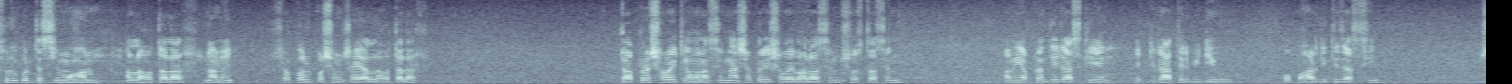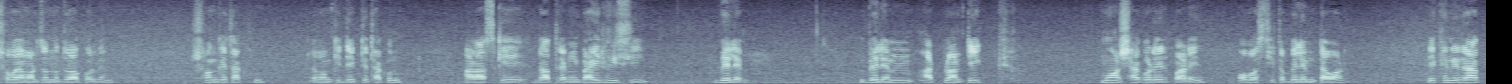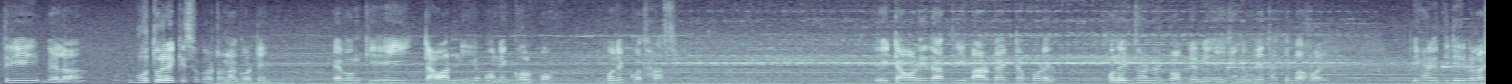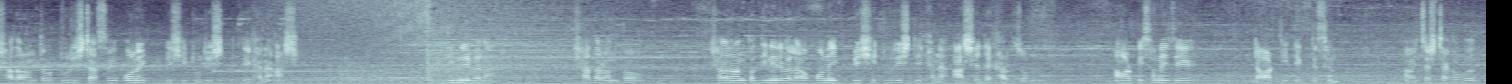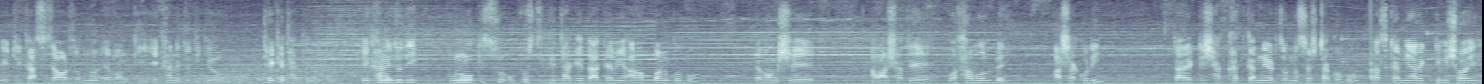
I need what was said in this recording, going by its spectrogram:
শুরু করতেছি মহান আল্লাহ তালার নামে। সকল প্রশংসায় আল্লাহ তালার তো আপনারা সবাই কেমন আছেন? আশা করি সবাই ভালো আছেন, সুস্থ আছেন। আমি আপনাদের আজকে একটি রাতের ভিডিও উপহার দিতে যাচ্ছি। সবাই আমার জন্য দোয়া করবেন। সঙ্গে থাকুন এবং কি দেখতে থাকুন। আর আজকে রাত্রে আমি বাহির হয়েছি বেলেম। বেলেম আটলান্টিক মহাসাগরের পাড়ে অবস্থিত বেলেম টাওয়ার। এখানে রাত্রিবেলা ভুতুরে কিছু ঘটনা ঘটে এবং কি এই টাওয়ার নিয়ে অনেক গল্প, অনেক কথা আছে। এই টাওয়ারে রাত্রি বারোটা একটা পরে অনেক ধরনের প্রবলেমই এইখানে হয়ে থাকে বা হয়। এখানে দিনের বেলা সাধারণত ট্যুরিস্ট আসে, অনেক বেশি ট্যুরিস্ট এখানে আসে। দিনের বেলা সাধারণত সাধারণত দিনের বেলা অনেক বেশি ট্যুরিস্ট এখানে আসে দেখার জন্য। আমার পিছনে যে টাওয়ারটি দেখতেছেন আমি চেষ্টা করব এটির কাছে যাওয়ার জন্য এবং কি এখানে যদি কেউ থেকে থাকে, এখানে যদি কোনো কিছুর উপস্থিতি থাকে তাকে আমি আহ্বান করব এবং সে আমার সাথে কথা বলবে, আশা করি তার একটি সাক্ষাৎকার নেওয়ার জন্য চেষ্টা করব। আর আজকে আমি আরেকটি বিষয়,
